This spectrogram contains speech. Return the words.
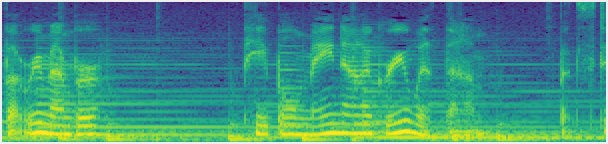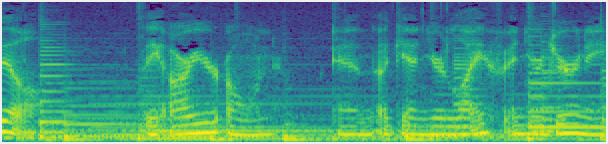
But remember, people may not agree with them, but still, they are your own. And again, your life and your journey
